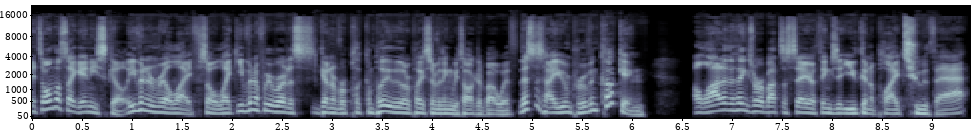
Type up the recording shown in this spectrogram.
It's almost like any skill, even in real life. So, like, even if we were going to repl- completely replace everything we talked about with this is how you improve in cooking. A lot of the things we're about to say are things that you can apply to that.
